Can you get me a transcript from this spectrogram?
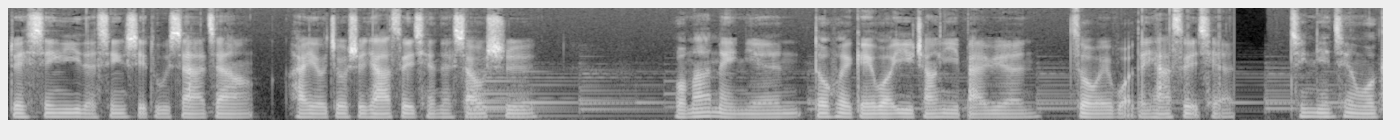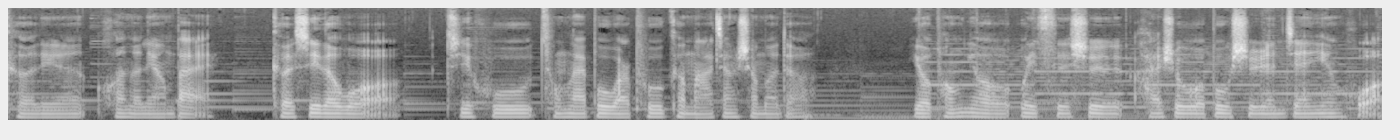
对新衣的欣喜度下降，还有就是压岁钱的消失。我妈每年都会给我一张一百元作为我的压岁钱，今年见我可怜，换了两百。可惜的我几乎从来不玩扑克、麻将什么的，有朋友为此事还说我不食人间烟火。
